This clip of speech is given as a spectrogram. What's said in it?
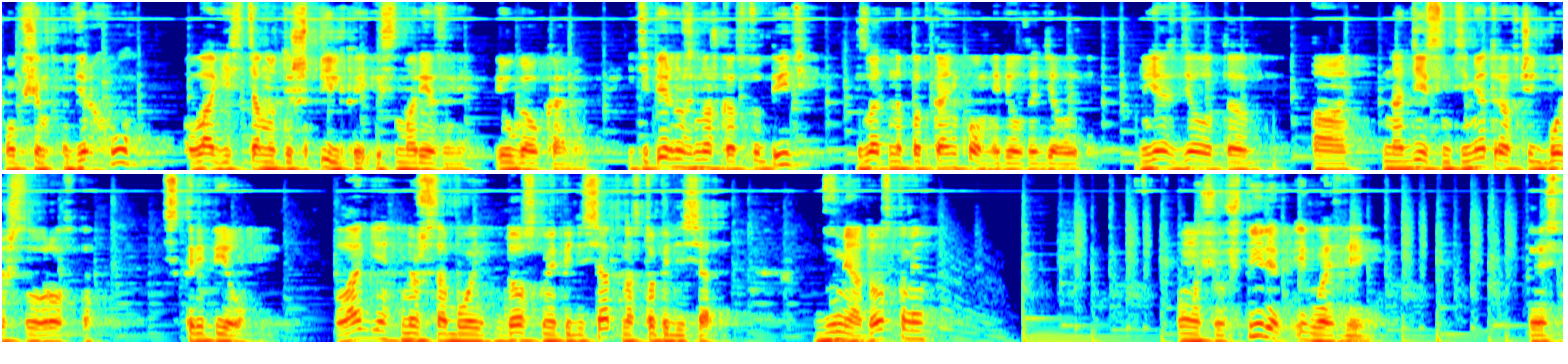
В общем, вверху лаги стянуты шпилькой и саморезами и уголками. И теперь нужно немножко отступить желательно под коньком Ирил это делает. Но я сделал это на 10 сантиметров, чуть больше своего роста. Скрепил лаги между собой досками 50 на 150. Двумя досками с помощью шпилек и гвоздей. То есть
